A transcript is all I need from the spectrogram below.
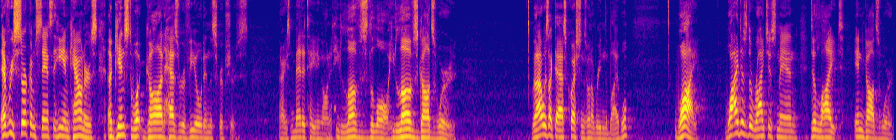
every circumstance that he encounters against what God has revealed in the scriptures. He's meditating on it. He loves the law, he loves God's word. But I always like to ask questions when I'm reading the Bible. Why? Why does the righteous man delight in God's word?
